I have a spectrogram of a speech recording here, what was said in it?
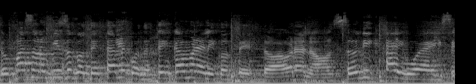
Lo paso, no pienso contestarle. Cuando esté en cámara le contesto. Ahora no. Sonic Highway.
